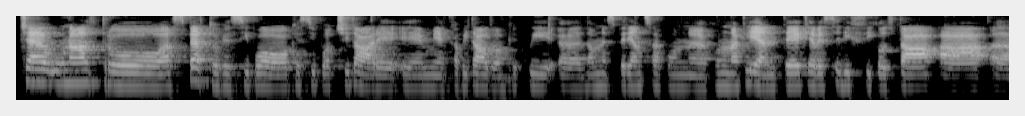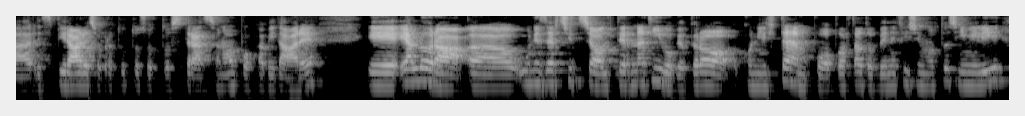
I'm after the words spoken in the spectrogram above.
C'è un altro aspetto che si può, che si può citare e mi è capitato anche qui eh, da un'esperienza con, con, una cliente che avesse difficoltà a, a respirare soprattutto sotto stress, no? può capitare e, e allora uh, un esercizio alternativo che però con il tempo ha portato benefici molto simili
